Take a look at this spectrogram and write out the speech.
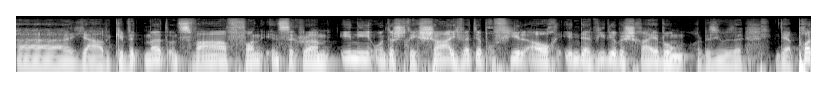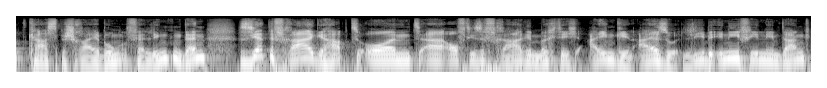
äh, ja, gewidmet und zwar von Instagram inni-schar. Ich werde ihr Profil auch in der Videobeschreibung oder beziehungsweise der Podcast-Beschreibung verlinken, denn sie hat eine Frage gehabt und äh, auf diese Frage möchte ich eingehen. Also, liebe Inni, vielen lieben Dank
